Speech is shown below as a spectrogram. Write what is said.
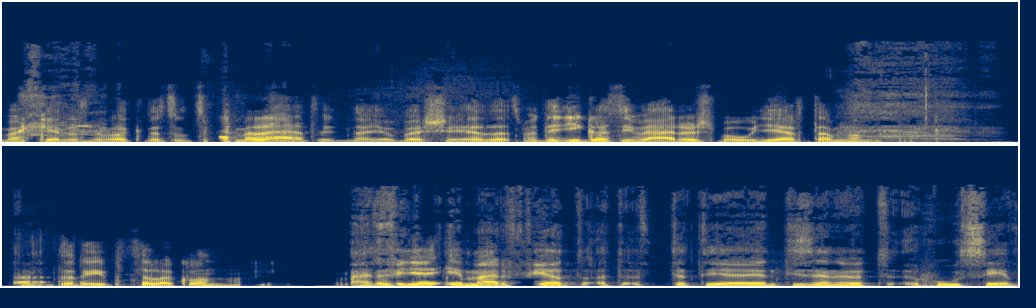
megkérdezni valakit az utcán, mert lehet, hogy nagyobb esélye ez. Mert egy igazi városba úgy értem, nem a répcelakon. Hát figyelj, én már fiatal, tehát ilyen 15-20 év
